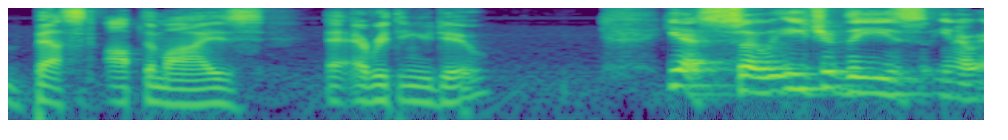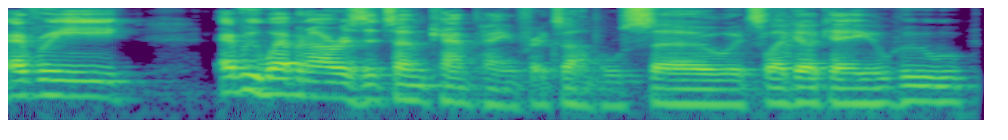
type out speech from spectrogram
best optimize everything you do? Yes. So each of these, you know, every every webinar is its own campaign, for example. So it's like, okay, who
